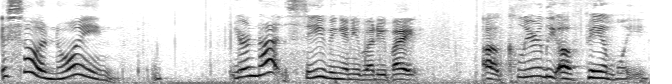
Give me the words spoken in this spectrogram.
it's so annoying. You're not saving anybody by uh, clearly a family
